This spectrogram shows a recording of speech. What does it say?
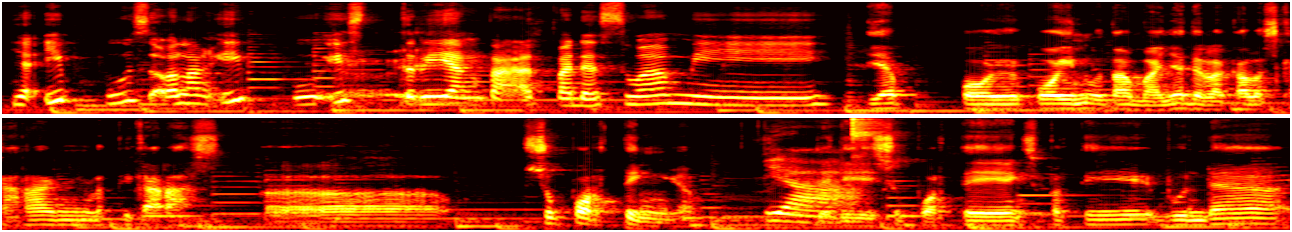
ya ibu seorang ibu istri yang taat pada suami. Ya poin, poin utamanya adalah kalau sekarang lebih ke arah eh, supporting ya. Ya. Jadi supporting seperti Bunda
